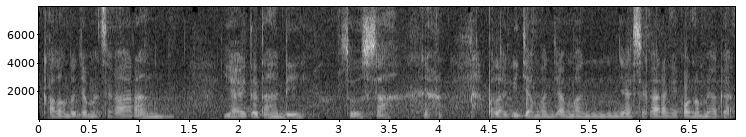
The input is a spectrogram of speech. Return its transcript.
kalau untuk zaman sekarang ya itu tadi susah. Apalagi zaman zamannya sekarang ekonomi agak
